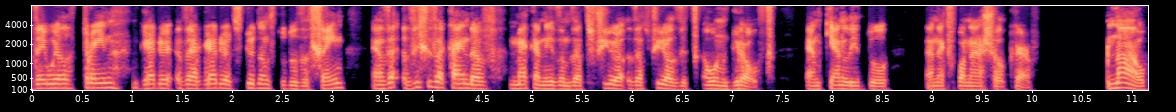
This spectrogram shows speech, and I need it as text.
they will train their graduate students to do the same. And th- this is a kind of mechanism that, fuel, that fuels its own growth and can lead to an exponential curve. Now,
